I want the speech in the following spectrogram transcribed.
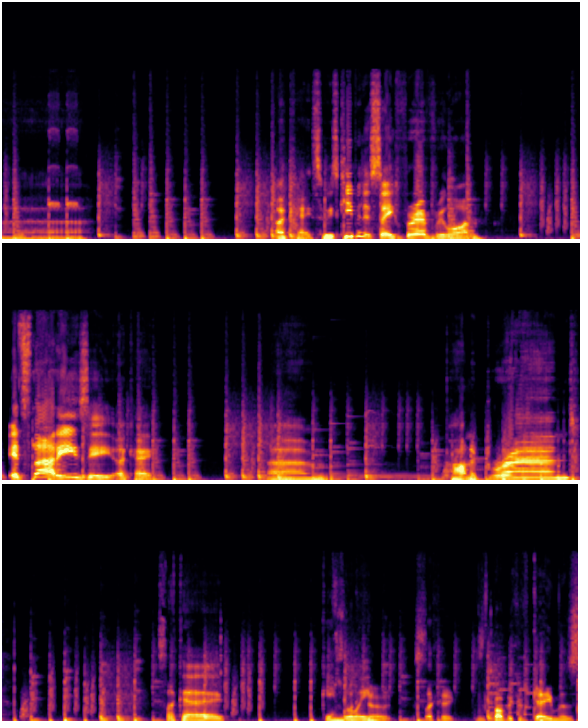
Uh, okay, so he's keeping it safe for everyone. It's that easy. Okay. Um, partner brand. It's like a Game It's Boy. like a, it's like a Republic of Gamers.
